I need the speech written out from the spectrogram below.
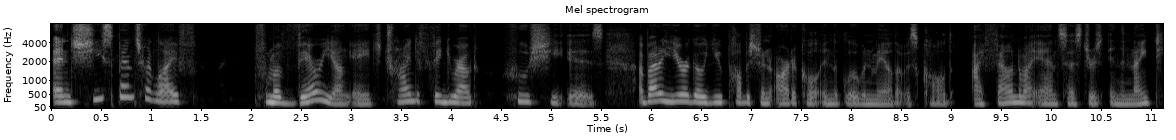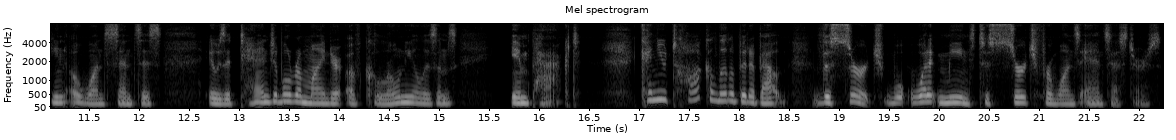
and she spends her life from a very young age trying to figure out who she is. About a year ago, you published an article in the Globe and Mail that was called I Found My Ancestors in the 1901 Census. It was a tangible reminder of colonialism's impact. Can you talk a little bit about the search, what it means to search for one's ancestors?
